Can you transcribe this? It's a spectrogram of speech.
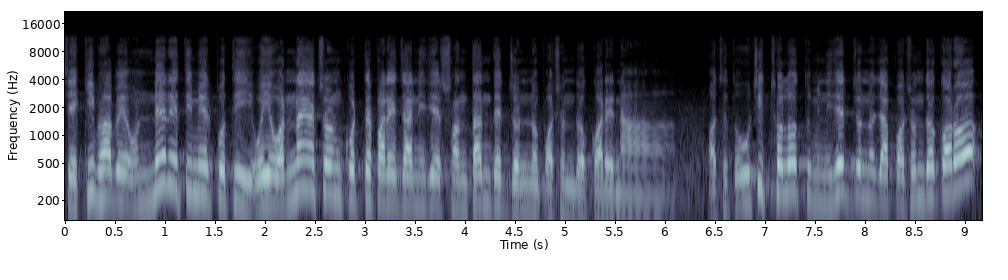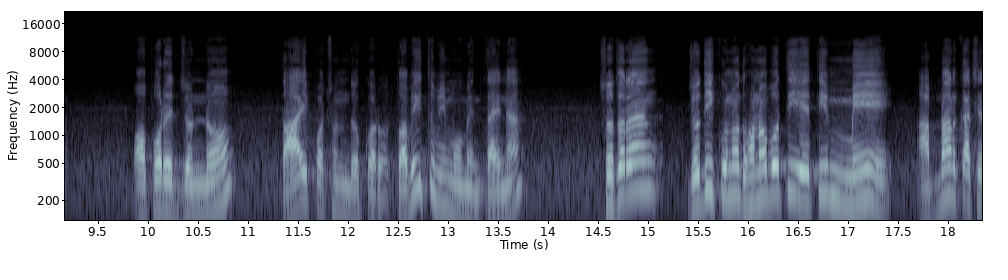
সে কীভাবে অন্যের এতিমের প্রতি ওই অন্যায় আচরণ করতে পারে যা নিজের সন্তানদের জন্য পছন্দ করে না। অথচ উচিত হলো তুমি নিজের জন্য যা পছন্দ করো, অপরের জন্য তাই পছন্দ করো। তবেই তুমি মোমেন, তাই না? সুতরাং যদি কোনো ধনবতী এতিম মেয়ে আপনার কাছে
